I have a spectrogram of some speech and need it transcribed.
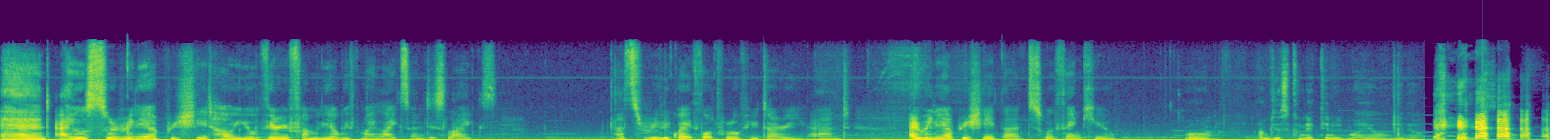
And I also really appreciate how you're very familiar with my likes and dislikes. That's really quite thoughtful of you, Dari, and I really appreciate that. So thank you. Well, I'm just connecting with my own, you know. so,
